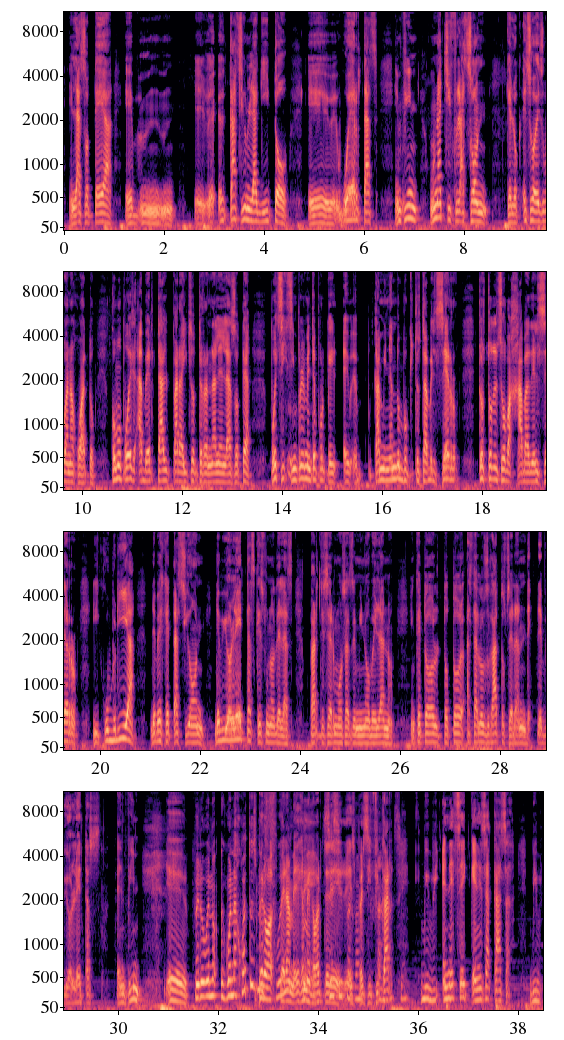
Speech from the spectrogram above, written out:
en la azotea. Eh, mm, eh, eh, casi un laguito, eh, huertas, en fin, una chiflazón, que lo, eso es Guanajuato. ¿Cómo puede haber tal paraíso terrenal en la azotea? Pues sí, simplemente porque caminando un poquito estaba el cerro. Entonces todo eso bajaba del cerro y cubría de vegetación, de violetas, que es una de las partes hermosas de mi novela, ¿no? En que todo, todo, hasta los gatos eran de violetas en fin. Eh, pero bueno, Guanajuato es pero, muy Pero espérame, déjame acabarte de especificar. en, ese, en esa casa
